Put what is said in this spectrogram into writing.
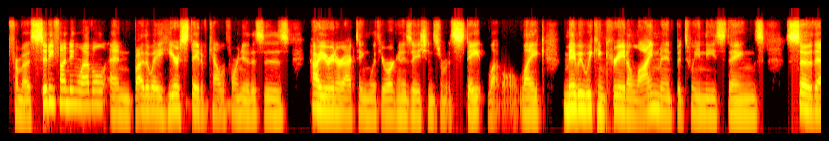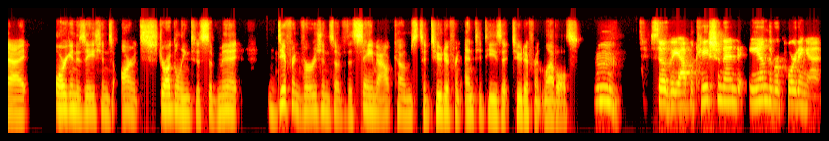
from a city funding level. And by the way, here, state of California, this is how you're interacting with your organizations from a state level. Like maybe we can create alignment between these things so that organizations aren't struggling to submit different versions of the same outcomes to two different entities at two different levels. Mm. So the application end and the reporting end.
